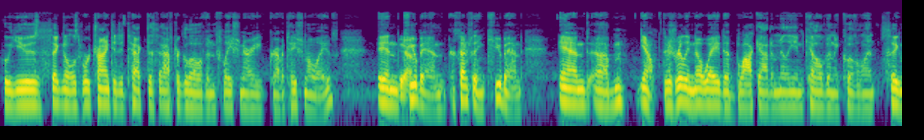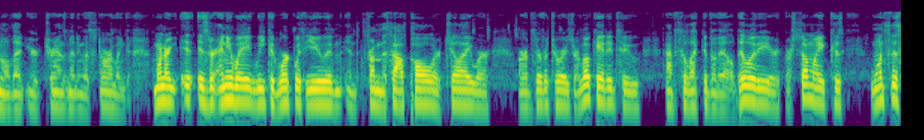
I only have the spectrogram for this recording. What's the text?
who use signals, we're trying to detect this afterglow of inflationary gravitational waves in Yeah. Q band, essentially in Q band. And um, you know, there's really no way to block out a million Kelvin equivalent signal that you're transmitting with Starlink. I'm wondering, i- is there any way we could work with you in, in, from the South Pole or Chile, where our observatories are located, to have selective availability or, or some way? Because once this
